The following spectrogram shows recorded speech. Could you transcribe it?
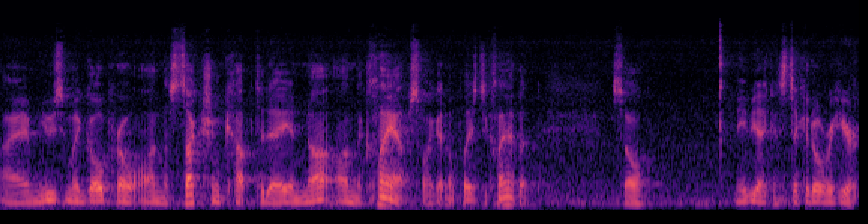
I am using my GoPro on the suction cup today and not on the clamp, so I got no place to clamp it. So maybe I can stick it over here.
